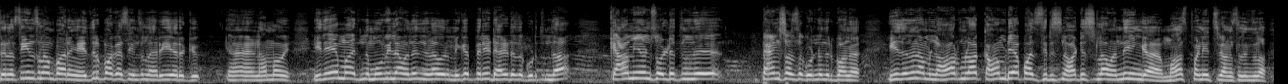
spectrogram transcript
சில சீன்ஸ்லாம் பாருங்கள் எதிர்பார்க்க சீன்ஸ் நிறைய இருக்குது நம்ம இதே மாதிரி இந்த மூவிலாம் வந்து நல்லா ஒரு மிகப்பெரிய டேரக்டர் கொடுத்துருந்தா கேமியோன்னு சொல்லிட்டு பேன் ஸ்டார்ஸை கொண்டு வந்திருப்பாங்க. இது வந்து நம்ம நார்மலாக காமெடியாக பார்த்து சிரிச்சின ஆர்டிஸ்ட்லாம் வந்து இங்கே மாஸ் பண்ணி வச்சிருக்காங்க சில இதெல்லாம்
